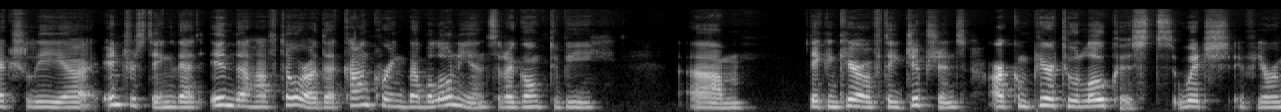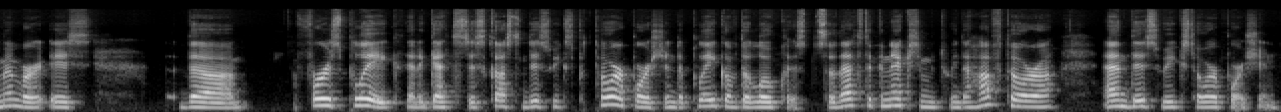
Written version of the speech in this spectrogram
actually, uh, interesting that in the Haftorah, the conquering Babylonians that are going to be um, taking care of the Egyptians are compared to locusts, which, if you remember, is the first plague that it gets discussed in this week's Torah portion, the plague of the locust. So that's the connection between the Haftorah and this week's Torah portion.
